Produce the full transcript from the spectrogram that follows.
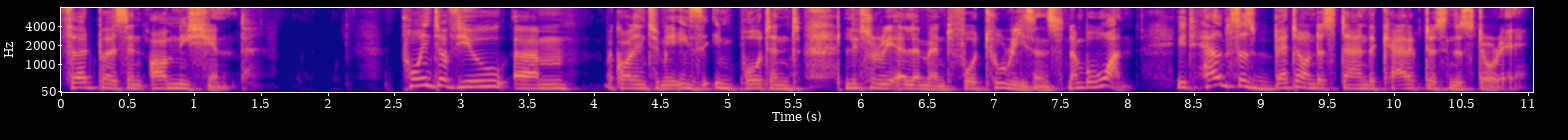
third person omniscient. Point of view, um, according to me, is important literary element for two reasons. Number one, it helps us better understand the characters in the story.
